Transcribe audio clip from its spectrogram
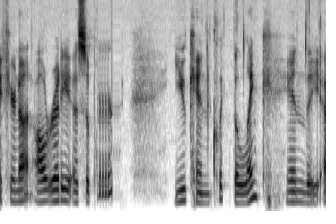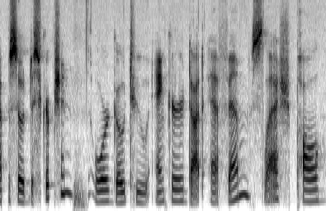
If you're not already a supporter, you can click the link in the episode description or go to anchor.fm slash paul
